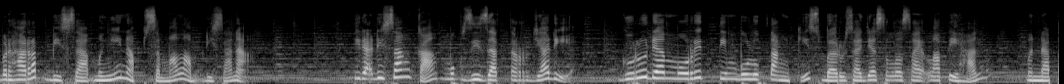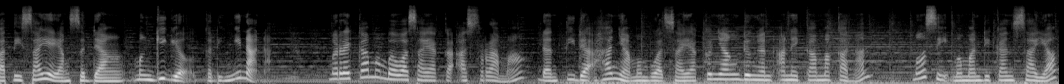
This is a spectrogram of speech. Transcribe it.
berharap bisa menginap semalam di sana. Tidak disangka mukjizat terjadi. Guru dan murid tim bulu tangkis baru saja selesai latihan mendapati saya yang sedang menggigil kedinginan. Mereka membawa saya ke asrama dan tidak hanya membuat saya kenyang dengan aneka makanan, masih memandikan saya,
